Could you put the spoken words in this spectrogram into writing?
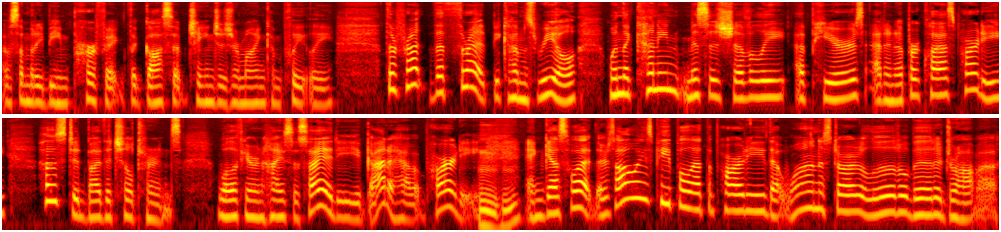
of somebody being perfect. The gossip changes your mind completely. The threat, the threat becomes real when the cunning Mrs. Cheveley appears at an upper class party hosted by the Chilterns. Well, if you're in high society, you got to have a party. Mm-hmm. And guess what? There's always people at the party that want to start a little bit of drama.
